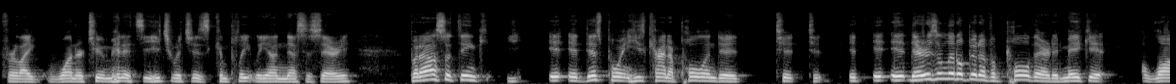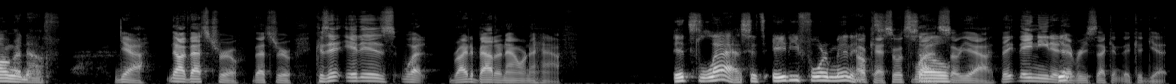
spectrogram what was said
for like one or two minutes each, which is completely unnecessary. But I also think it, at this point he's kind of pulling to to to it, it, it. There is a little bit of a pull there to make it long enough. Yeah. No, that's true. That's true. Because it, it is what right about an hour and a half. It's less. It's 84 minutes. Okay, so it's less. So yeah, they they needed every second they could get.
